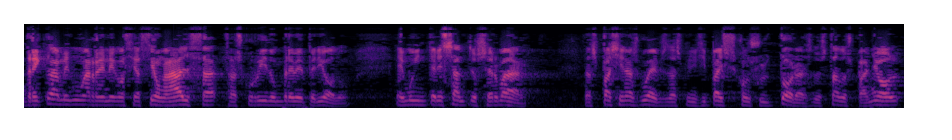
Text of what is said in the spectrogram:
reclamen unha renegociación a alza transcurrido un breve período. É moi interesante observar nas páxinas web das principais consultoras do Estado español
